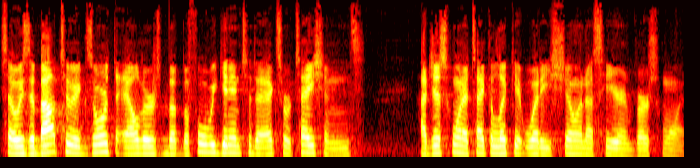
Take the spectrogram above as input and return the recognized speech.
So he's about to exhort the elders, but before we get into the exhortations, I just want to take a look at what he's showing us here in verse 1.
